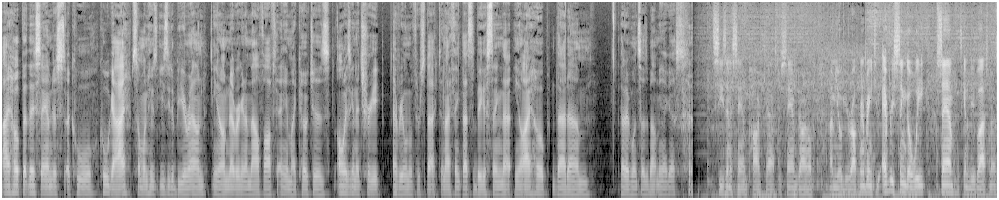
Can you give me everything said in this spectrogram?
I hope that they say I'm just a cool, cool guy, someone who's easy to be around. You know, I'm never going to mouth off to any of my coaches, always going to treat everyone with respect. And I think that's the biggest thing that, you know, I hope that, um, that everyone says about me, I guess. Season of Sam podcast with Sam Darnold. I'm Yogi Roth. We're going to bring it to you every single week. Sam, it's going to be a blast, man.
